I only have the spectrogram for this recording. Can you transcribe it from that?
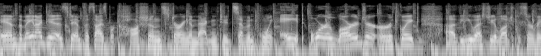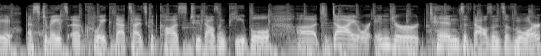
and the main idea is to emphasize precautions during a magnitude 7.8 or larger earthquake. Uh, the U.S. Geological Survey estimates a quake that size could cause 2,000 people uh, to die or injure tens of thousands of more,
